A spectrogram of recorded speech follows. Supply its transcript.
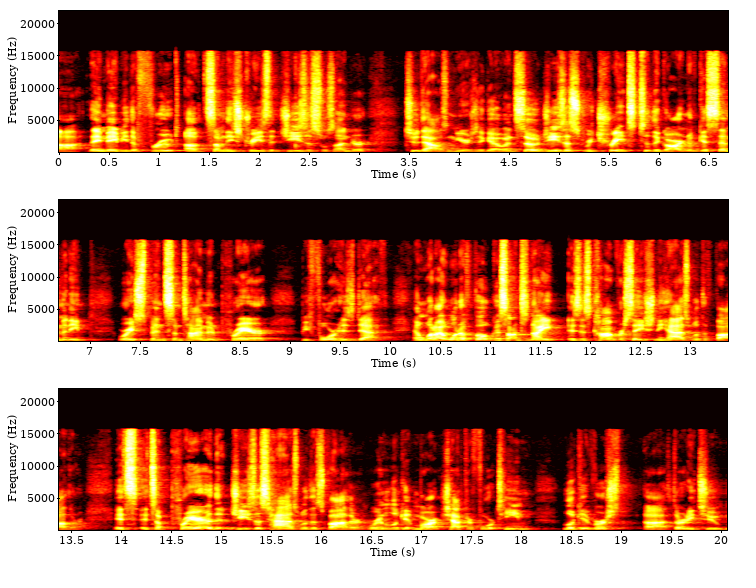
uh, they may be the fruit of some of these trees that Jesus was under 2,000 years ago. And so Jesus retreats to the Garden of Gethsemane where he spends some time in prayer before his death. And what I want to focus on tonight is this conversation he has with the Father. It's, it's a prayer that Jesus has with his Father. We're going to look at Mark chapter 14, look at verse uh, 32.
